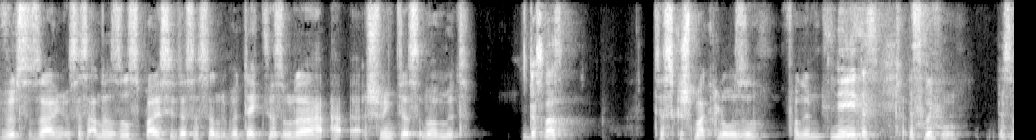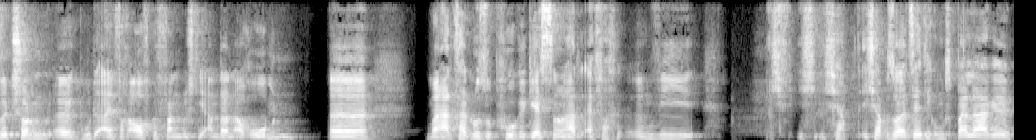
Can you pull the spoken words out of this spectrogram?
würdest du sagen, ist das andere so spicy, dass das dann überdeckt ist oder schwingt das immer mit? das was? Das Geschmacklose von dem Nee, das, das wird, das wird schon äh, gut einfach aufgefangen durch die anderen Aromen. Äh, man hat es halt nur so pur gegessen und hat einfach irgendwie, ich, ich, ich habe ich hab so als Sättigungsbeilage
